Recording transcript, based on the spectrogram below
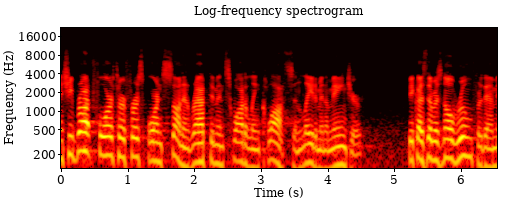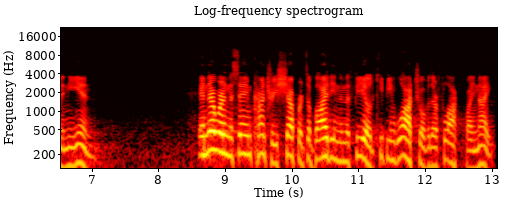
And she brought forth her firstborn son and wrapped him in swaddling cloths and laid him in a manger, because there was no room for them in the inn. And there were in the same country shepherds abiding in the field, keeping watch over their flock by night.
